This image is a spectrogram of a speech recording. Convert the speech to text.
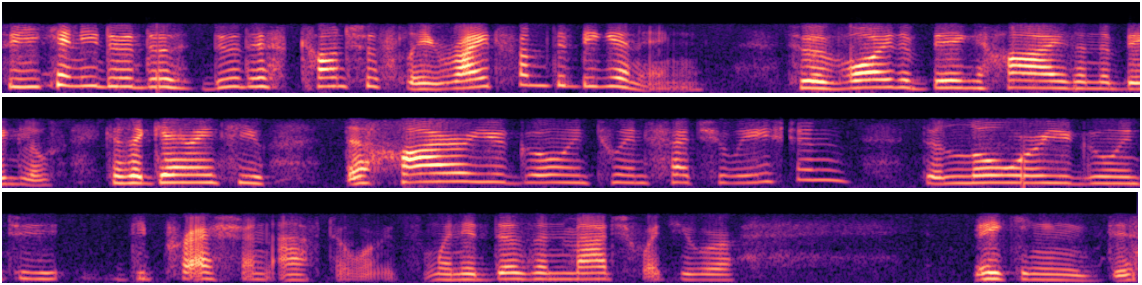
So you can either do, do this consciously right from the beginning to avoid the big highs and the big lows because I guarantee you the higher you go into infatuation, the lower you go into depression afterwards when it doesn't match what you were making this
